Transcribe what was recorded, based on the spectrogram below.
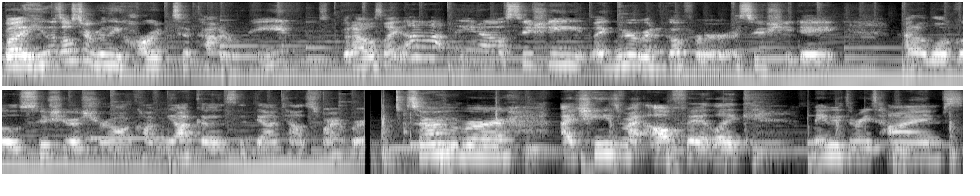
But he was also really hard to kind of read. But I was like, ah, you know, sushi. Like we were gonna go for a sushi date at a local sushi restaurant called Miyako's in downtown Spartanburg. So I remember I changed my outfit like maybe three times.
